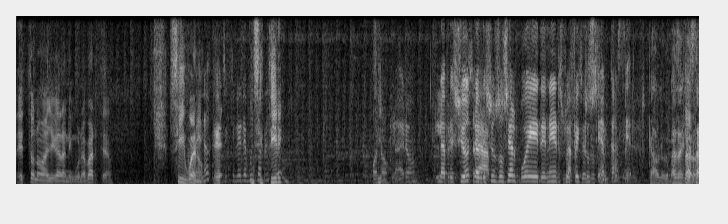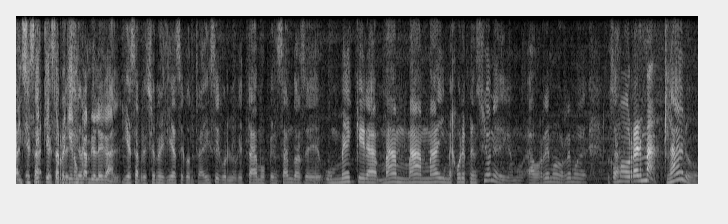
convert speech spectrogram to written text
esto no va a llegar a ninguna parte. ¿eh? Sí, bueno, eh, insistir, ¿o Sí. no? Claro. La presión, O sea, la presión social puede tener su efecto siempre. Claro, lo que pasa es que Claro, esa, insistir esa- que esa esto requiere un cambio legal. Y esa presión hoy día se contradice con lo que estábamos pensando hace un mes, que era más, más, más y mejores pensiones, digamos. Ahorremos, ahorremos. O sea, ¿Cómo ahorrar más? claro.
